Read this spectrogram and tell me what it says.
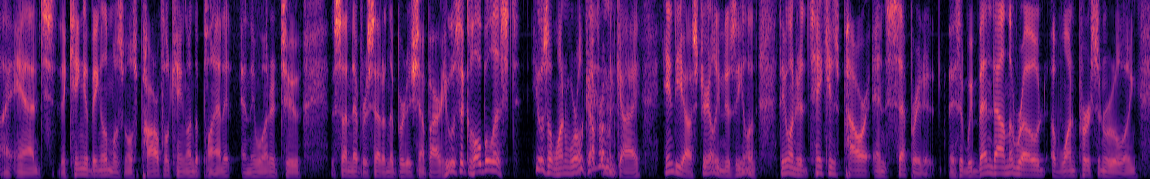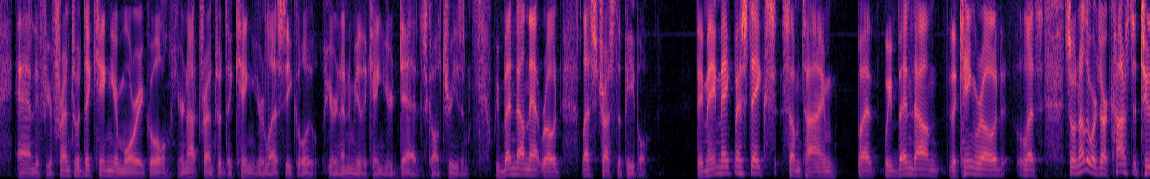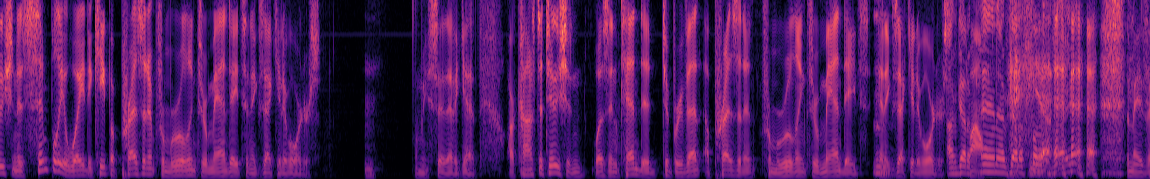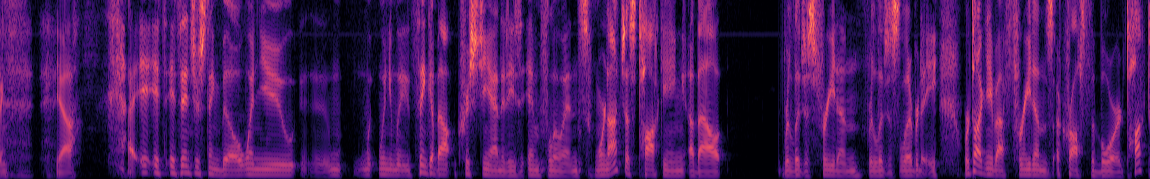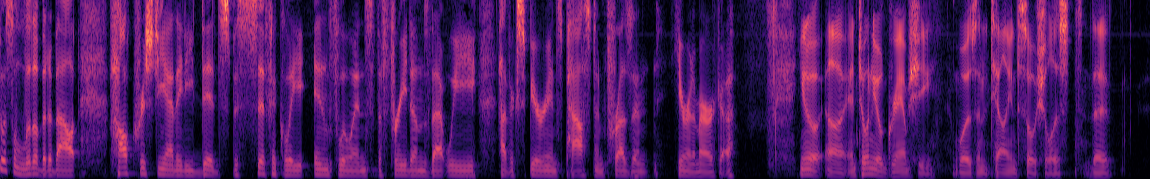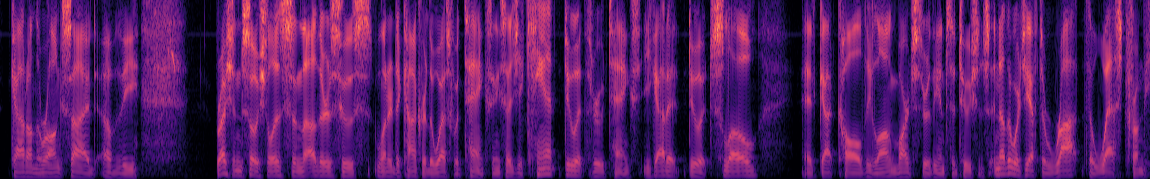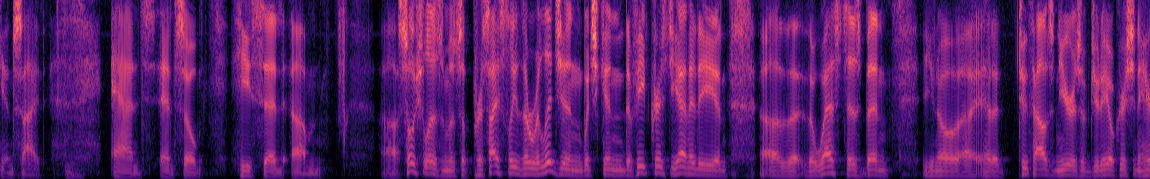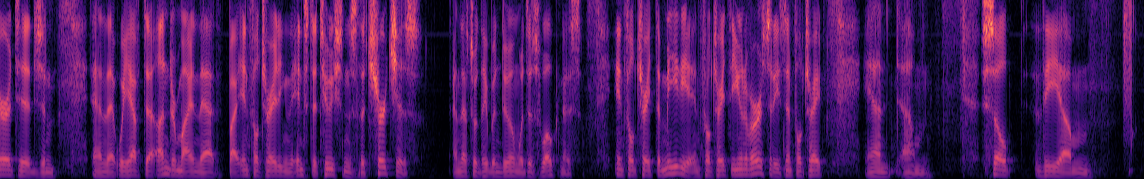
Uh, and the King of England was the most powerful king on the planet, and they wanted to. The sun never set on the British Empire. He was a globalist. He was a one world government guy. India, Australia, New Zealand. They wanted to take his power and separate it. They said, We've been down the road of one person ruling, and if you're friends with the king, you're more equal. You're not friends with the king, you're less equal. You're an enemy of the king, you're dead. It's called treason. We've been down that road. Let's trust the people. They may make mistakes sometime, but we've been down the King Road. Let's. So, in other words, our Constitution is simply a way to keep a president from ruling through mandates and executive orders. Hmm. Let me say that again. Our Constitution was intended to prevent a president from ruling through mandates mm. and executive orders. I've got a wow. pen. I've got a phone. yes. it's amazing. Yeah. It's it's interesting, Bill. When you when you think about Christianity's influence, we're not just talking about religious freedom, religious liberty. We're talking about freedoms across the board. Talk to us a little bit about how Christianity did specifically influence the freedoms that we have experienced past and present here in America. You know, uh, Antonio Gramsci was an Italian socialist that got on the wrong side of the Russian socialists and the others who wanted to conquer the West with tanks. And he says, you can't do it through tanks. You got to do it slow it got called the Long March Through the Institutions. In other words, you have to rot the West from the inside. Mm-hmm. And, and so he said, um, uh, socialism is precisely the religion which can defeat Christianity, and uh, the the West has been, you know, uh, had a two thousand years of Judeo-Christian heritage, and and that we have to undermine that by infiltrating the institutions, the churches, and that's what they've been doing with this wokeness infiltrate the media, infiltrate the universities, infiltrate. And um, so the, um,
